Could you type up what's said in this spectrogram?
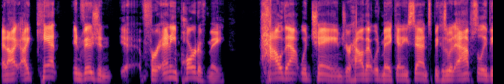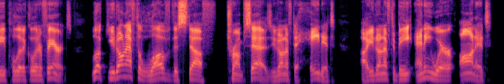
And I, I can't envision eh, for any part of me how that would change or how that would make any sense because it would absolutely be political interference. Look, you don't have to love the stuff Trump says, you don't have to hate it, uh, you don't have to be anywhere on it.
